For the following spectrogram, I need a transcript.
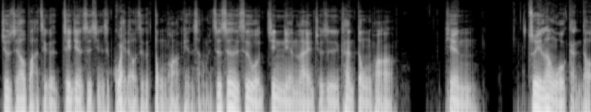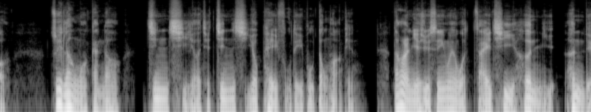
就是要把这个这件事情是怪到这个动画片上面，这真的是我近年来就是看动画片最让我感到、最让我感到惊奇而且惊喜又佩服的一部动画片。当然，也许是因为我宅气恨恨流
